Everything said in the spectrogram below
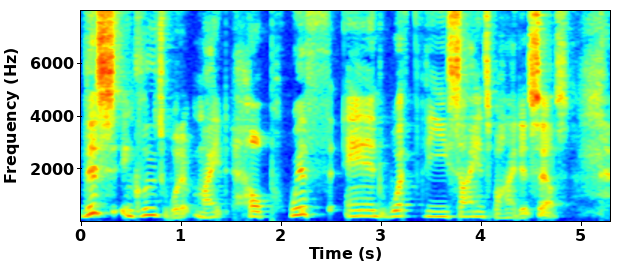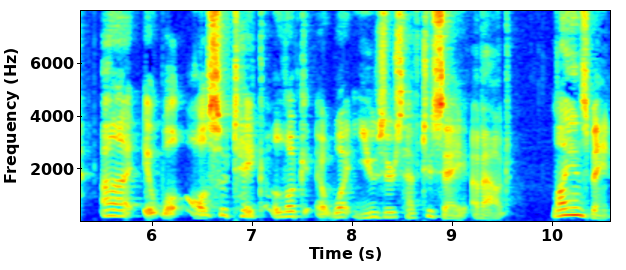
This includes what it might help with and what the science behind it says. Uh, it will also take a look at what users have to say about lion's mane.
